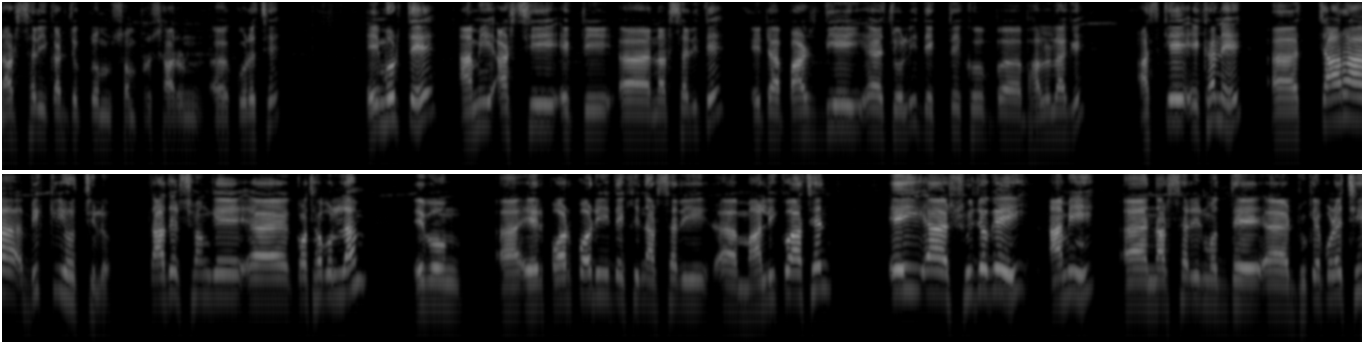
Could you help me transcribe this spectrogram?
নার্সারি কার্যক্রম সম্প্রসারণ করেছে। এই মুহূর্তে আমি আসছি একটি নার্সারিতে। এটা পাশ দিয়েই চলি, দেখতে খুব ভালো লাগে। আজকে এখানে চারা বিক্রি হচ্ছিল। তাদের সঙ্গে কথা বললাম এবং এর পরপরই দেখি নার্সারির মালিকও আছেন। এই সুযোগেই আমি নার্সারির মধ্যে ঢুকে পড়েছি।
